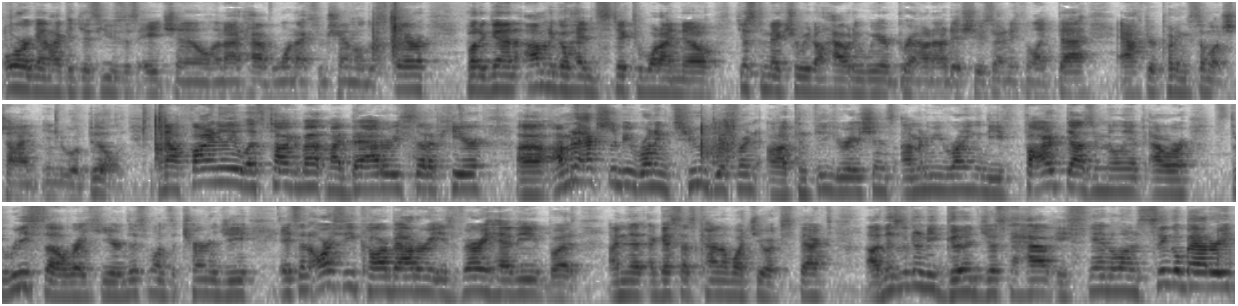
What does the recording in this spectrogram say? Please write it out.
or again, I could just use this 8 channel and I'd have one extra channel to spare, but again, I'm going to go ahead and stick to what I know just to make sure we don't have any weird brownout issues or anything like that after putting so much time into a build. Now finally, let's talk about my battery setup here. Uh, I'm going to actually be running two different uh, configurations. I'm going to be running the 5000 milliamp hour three cell right here. This one's a Turnigy. It's an RC car battery. It's very heavy, but I, mean, I guess that's kind of what you expect. Uh, this is going to be good just to have a standalone single battery,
